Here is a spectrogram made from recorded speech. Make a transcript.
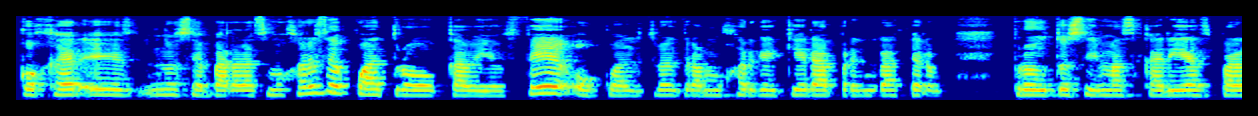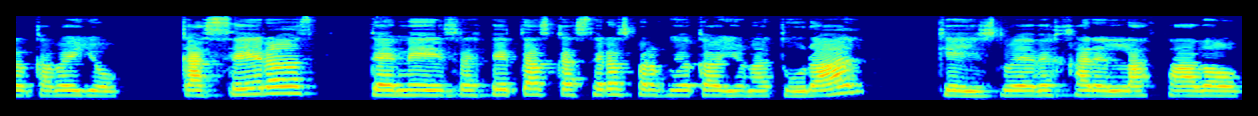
coger, eh, no sé, para las mujeres de cuatro cabello fe o cualquier otra mujer que quiera aprender a hacer productos y mascarillas para el cabello caseras, tenéis recetas caseras para el cuidado cabello natural, que os voy a dejar enlazado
